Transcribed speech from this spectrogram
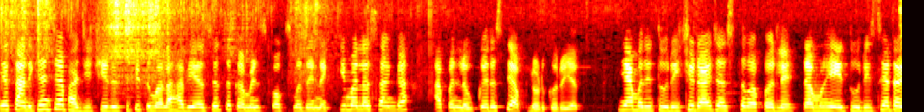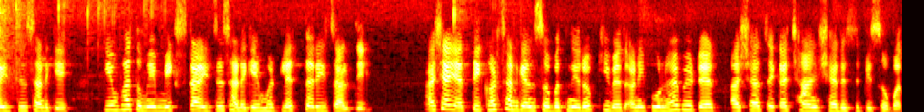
या सांडग्यांच्या भाजीची रेसिपी तुम्हाला हवी असेल तर कमेंट्स बॉक्समध्ये नक्की मला सांगा. आपण लवकरच ती अपलोड करूयात. यामध्ये तुरीची डाळ जास्त वापरले त्यामुळे हे तुरीच्या डाळीचे सांडके किंवा तुम्ही मिक्स डाळीचे सांडके म्हटलेत तरी चालतील. अशा या तिखट सांडग्यांसोबत निरोप घेऊयात आणि पुन्हा भेटूयात अशाच एका छानशा रेसिपीसोबत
